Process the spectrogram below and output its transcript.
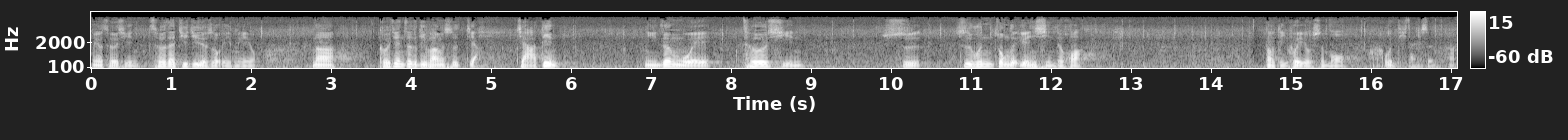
没有车型，车在积聚的时候也没有。那。可见这个地方是假假定，你认为车型是支分钟的原型的话，到底会有什么啊问题产生啊？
